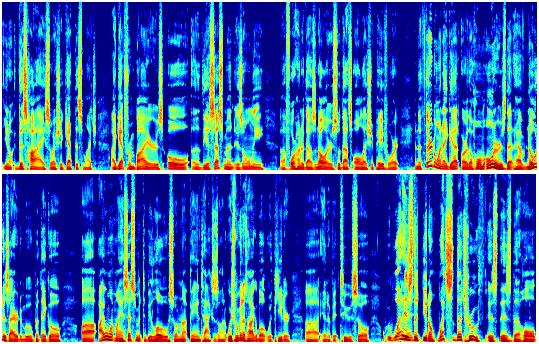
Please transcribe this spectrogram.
you know this high, so I should get this much. I get from buyers, oh, uh, the assessment is only. Uh, four hundred thousand dollars, so that's all I should pay for it. And the third one I get are the homeowners that have no desire to move, but they go, uh, I want my assessment to be low, so I'm not paying taxes on it, which we're going to talk about with Peter uh, in a bit too. So, what is the you know what's the truth is is the whole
